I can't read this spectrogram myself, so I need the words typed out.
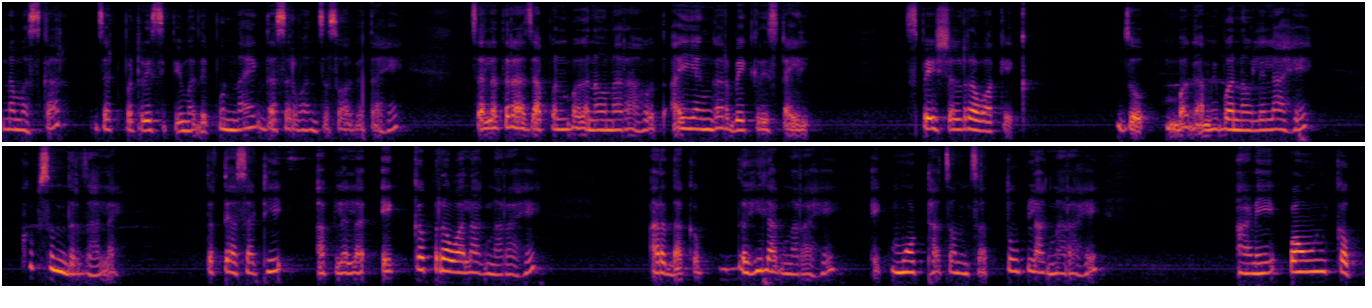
नमस्कार. झटपट रेसिपीमध्ये पुन्हा एकदा सर्वांचं स्वागत आहे. चला तर आज आपण बनवणार आहोत Iyengar bakery style special rava cake. जो बघा मी बनवलेला आहे. खूप सुंदर झाला आहे तर त्यासाठी आपल्याला एक कप रवा लागणार आहे. अर्धा कप दही लागणार आहे. एक मोठा चमचा तूप लागणार आहे. आणि पाऊण कप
